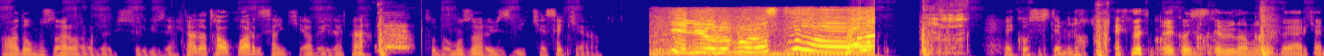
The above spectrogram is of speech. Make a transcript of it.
Aa domuzlar var orada bir sürü güzel. Bir tane tavuk vardı sanki ya beyler. Heh. Bu domuzları biz bir kesek ya. Geliyorum orospu ekosistemin ekosistemin amına koyarken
